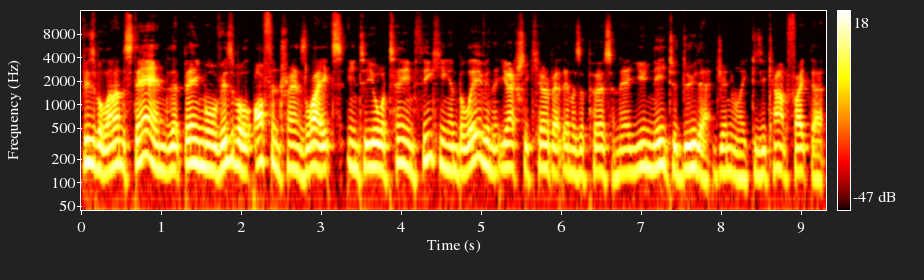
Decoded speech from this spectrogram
visible and understand that being more visible often translates into your team thinking and believing that you actually care about them as a person. Now, you need to do that genuinely because you can't fake that.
